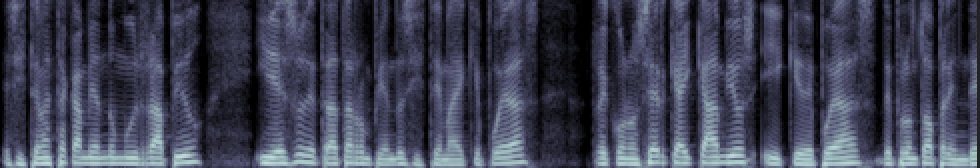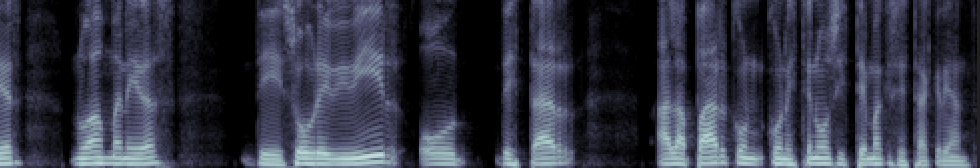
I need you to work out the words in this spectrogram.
El sistema está cambiando muy rápido y de eso se trata rompiendo el sistema, de que puedas reconocer que hay cambios y que puedas de pronto aprender nuevas maneras de sobrevivir o de estar a la par con, con este nuevo sistema que se está creando.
